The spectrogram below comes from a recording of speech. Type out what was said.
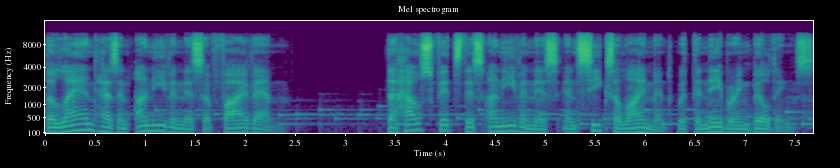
The land has an unevenness of 5 m. The house fits this unevenness and seeks alignment with the neighboring buildings.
